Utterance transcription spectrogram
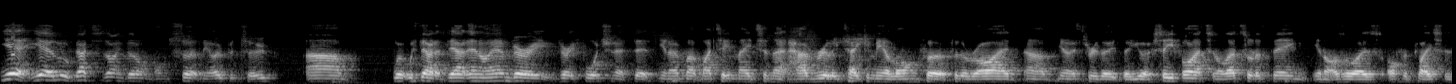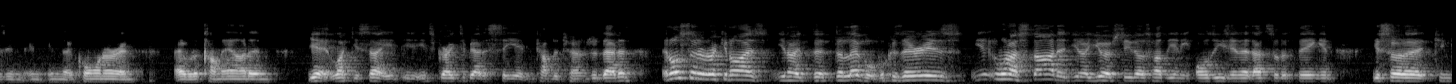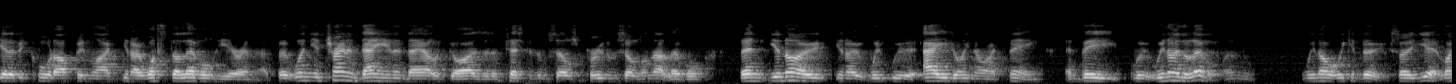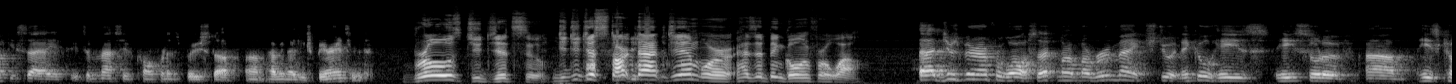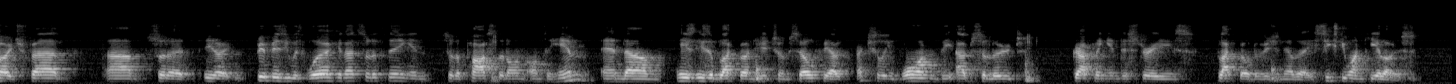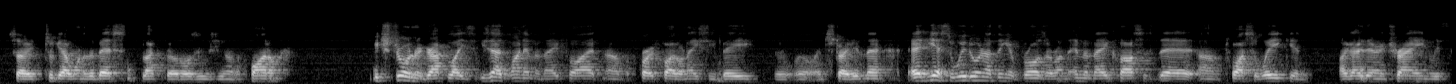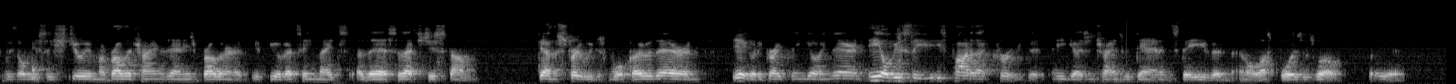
Yeah, yeah. Look, that's something that I'm, I'm certainly open to, um, without a doubt. And I am very, very fortunate that you know my, my, teammates and that have really taken me along for, for the ride. Um, you know, through the, the UFC fights and all that sort of thing. You know, I was always offered places in, in, in the corner and able to come out and yeah, like you say, it, it's great to be able to see it and come to terms with that, and and also to recognise, you know, the, the level because there is. When I started, you know, UFC there was hardly any Aussies in it, that sort of thing, and you sort of can get a bit caught up in like, you know, what's the level here and that. But when you're training day in and day out with guys that have tested themselves, proved themselves on that level, then you know, you know, we, we're a doing the right thing, and b we, we know the level and we know what we can do. So yeah, like you say, it's, it's a massive confidence booster um, having those experiences. Bros Jiu Jitsu. Did you just start that gym, or has it been going for a while? Uh, gym's been around for a while. So that, my, my roommate Stuart Nickel, he's he's sort of um, he's coach Fab, um, sort of you know a bit busy with work and that sort of thing, and sort of passed it on onto him. And um, he's he's a black belt jiu to himself. He actually won the absolute grappling industries black belt division the other day, 61 kilos. So took out one of the best black belt Aussies, you know, in the final extraordinary grappler. He's, he's, had one MMA fight, um, a pro fight on ACB, uh, and straight in there. And yeah, so we're doing nothing at Bros. I run the MMA classes there um, twice a week, and I go there and train with, with obviously Stewie, my brother trains there, and his brother, and a, few of our teammates are there. So that's just um, down the street. We just walk over there, and yeah, got a great thing going there. And he obviously is part of that crew that he goes and trains with Dan and Steve and, and all us boys as well. So yeah.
